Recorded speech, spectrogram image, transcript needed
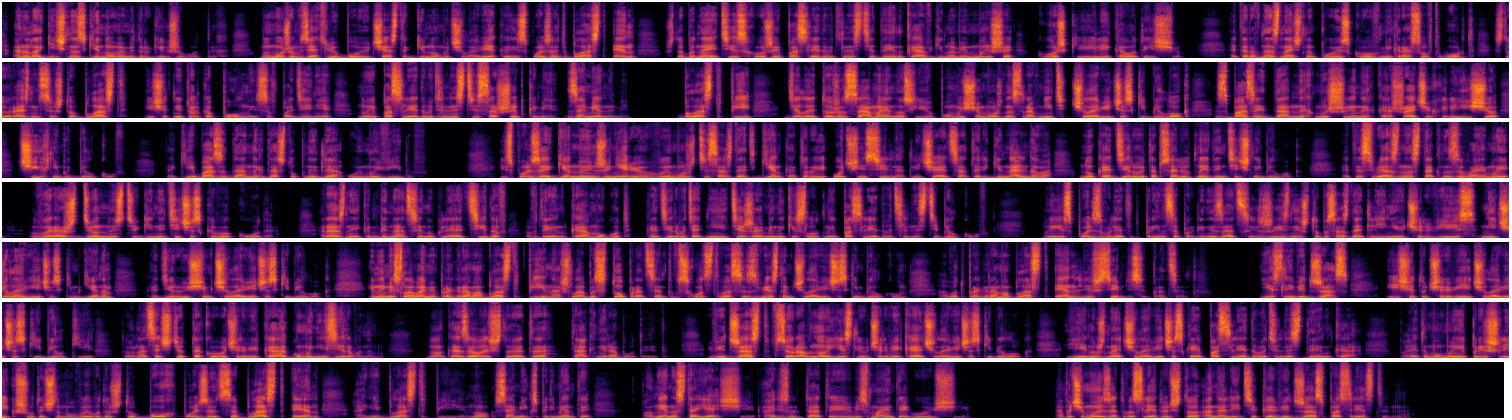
Аналогично с геномами других животных. Мы можем взять любой участок генома человека и использовать BLAST-N, чтобы найти схожие последовательности ДНК в геноме мыши, кошки или кого-то еще. Это равнозначно поиску в Microsoft Word, с той разницей, что Blast ищет не только полные совпадения, но и последовательности с ошибками, заменами. BLAST-P делает то же самое, но с ее помощью можно сравнить человеческий белок с базой данных мышиных, кошачьих или еще чьих-нибудь белков. Такие базы данных доступны для уймы видов. Используя генную инженерию, вы можете создать ген, который очень сильно отличается от оригинального, но кодирует абсолютно идентичный белок. Это связано с так называемой вырожденностью генетического кода. Разные комбинации нуклеотидов в ДНК могут кодировать одни и те же аминокислотные последовательности белков. Мы использовали этот принцип организации жизни, чтобы создать линию червей с нечеловеческим геном, кодирующим человеческий белок. Иными словами, программа BLAST-P нашла бы 100% сходства с известным человеческим белком, а вот программа BLAST-N — лишь 70%. Если Виджас ищет у червей человеческие белки, то она сочтет такого червяка гуманизированным. Но оказалось, что это так не работает. Ведь Джаст все равно, если у червяка человеческий белок. Ей нужна человеческая последовательность ДНК. Поэтому мы и пришли к шуточному выводу, что Бог пользуется Blast-N, а не Blast-P. Но сами эксперименты вполне настоящие, а результаты весьма интригующие. А почему из этого следует, что аналитика Виджас посредственна?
